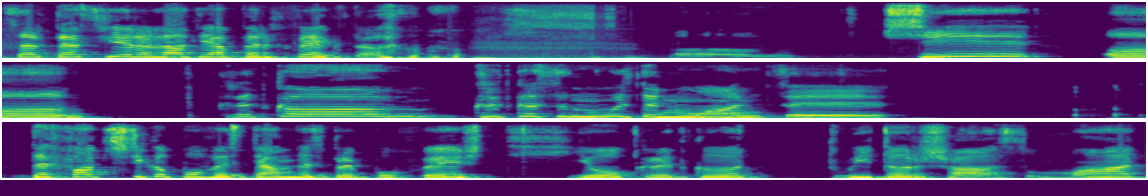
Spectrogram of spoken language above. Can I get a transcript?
S-ar putea să fie relația perfectă. uh, și uh, cred, că, cred că sunt multe nuanțe. De fapt, știi că povesteam despre povești. Eu cred că Twitter și-a asumat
